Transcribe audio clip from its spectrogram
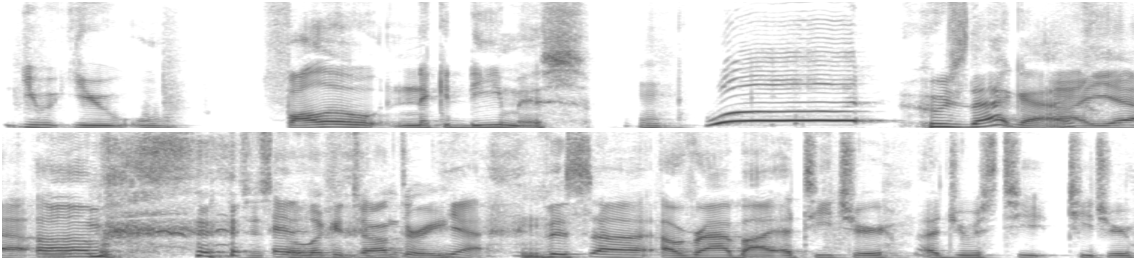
you you follow Nicodemus. What? Who's that Uh, guy? yeah. Um, Just go and- look at John three. yeah, this uh, a rabbi, a teacher, a Jewish te- teacher,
